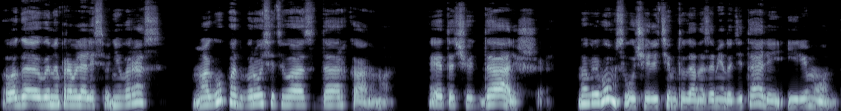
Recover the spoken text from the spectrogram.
Полагаю, вы направлялись в него раз? Могу подбросить вас до Арканума. Это чуть дальше. Мы в любом случае летим туда на замену деталей и ремонт.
